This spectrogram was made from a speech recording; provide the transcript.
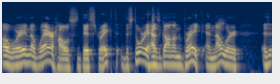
oh, we're in a warehouse district. The story has gone on break, and now we're uh,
